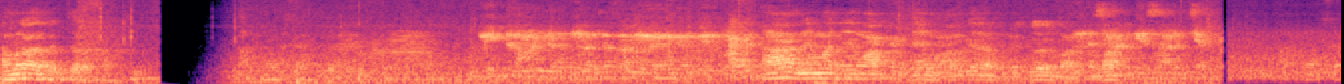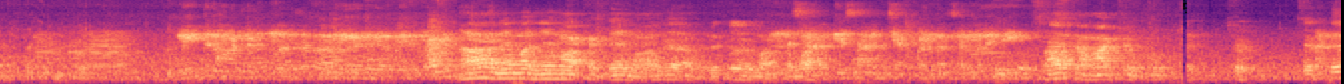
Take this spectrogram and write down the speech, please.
అమరావతి వచ్చారు నేను నేను అక్కడ మామూలుగా రెగ్యులర్ మాట్లాడుతున్నా నేను నేను అక్కడ మామూలుగా సార్ మాట చెప్పు. చెప్పు. చెప్తే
